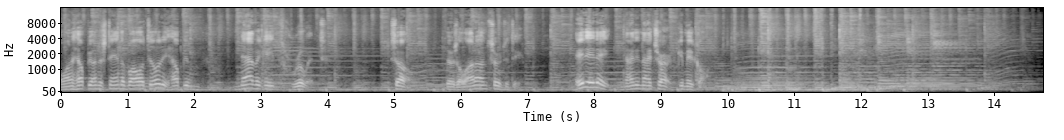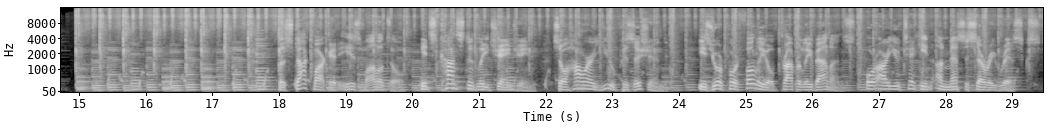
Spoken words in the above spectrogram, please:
I want to help you understand the volatility, help you navigate through it. So, there's a lot of uncertainty. 888 99 chart. Give me a call. The stock market is volatile. It's constantly changing. So, how are you positioned? Is your portfolio properly balanced, or are you taking unnecessary risks?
